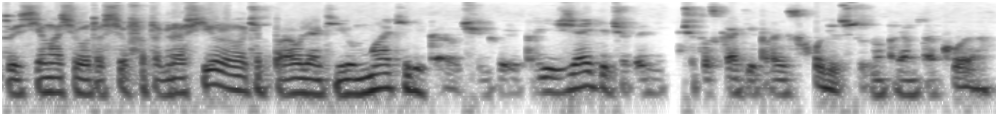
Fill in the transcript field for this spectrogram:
то есть я начал это все фотографировать, отправлять ее матери, короче, говорю, приезжайте, что-то что с Катей происходит, что-то прям такое.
